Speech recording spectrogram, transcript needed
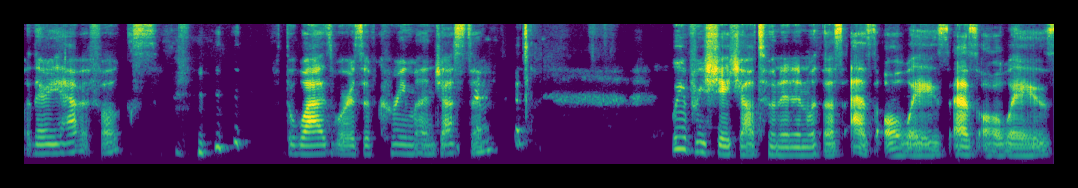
Well, there you have it, folks. the wise words of Karima and Justin. We appreciate y'all tuning in with us as always. As always,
